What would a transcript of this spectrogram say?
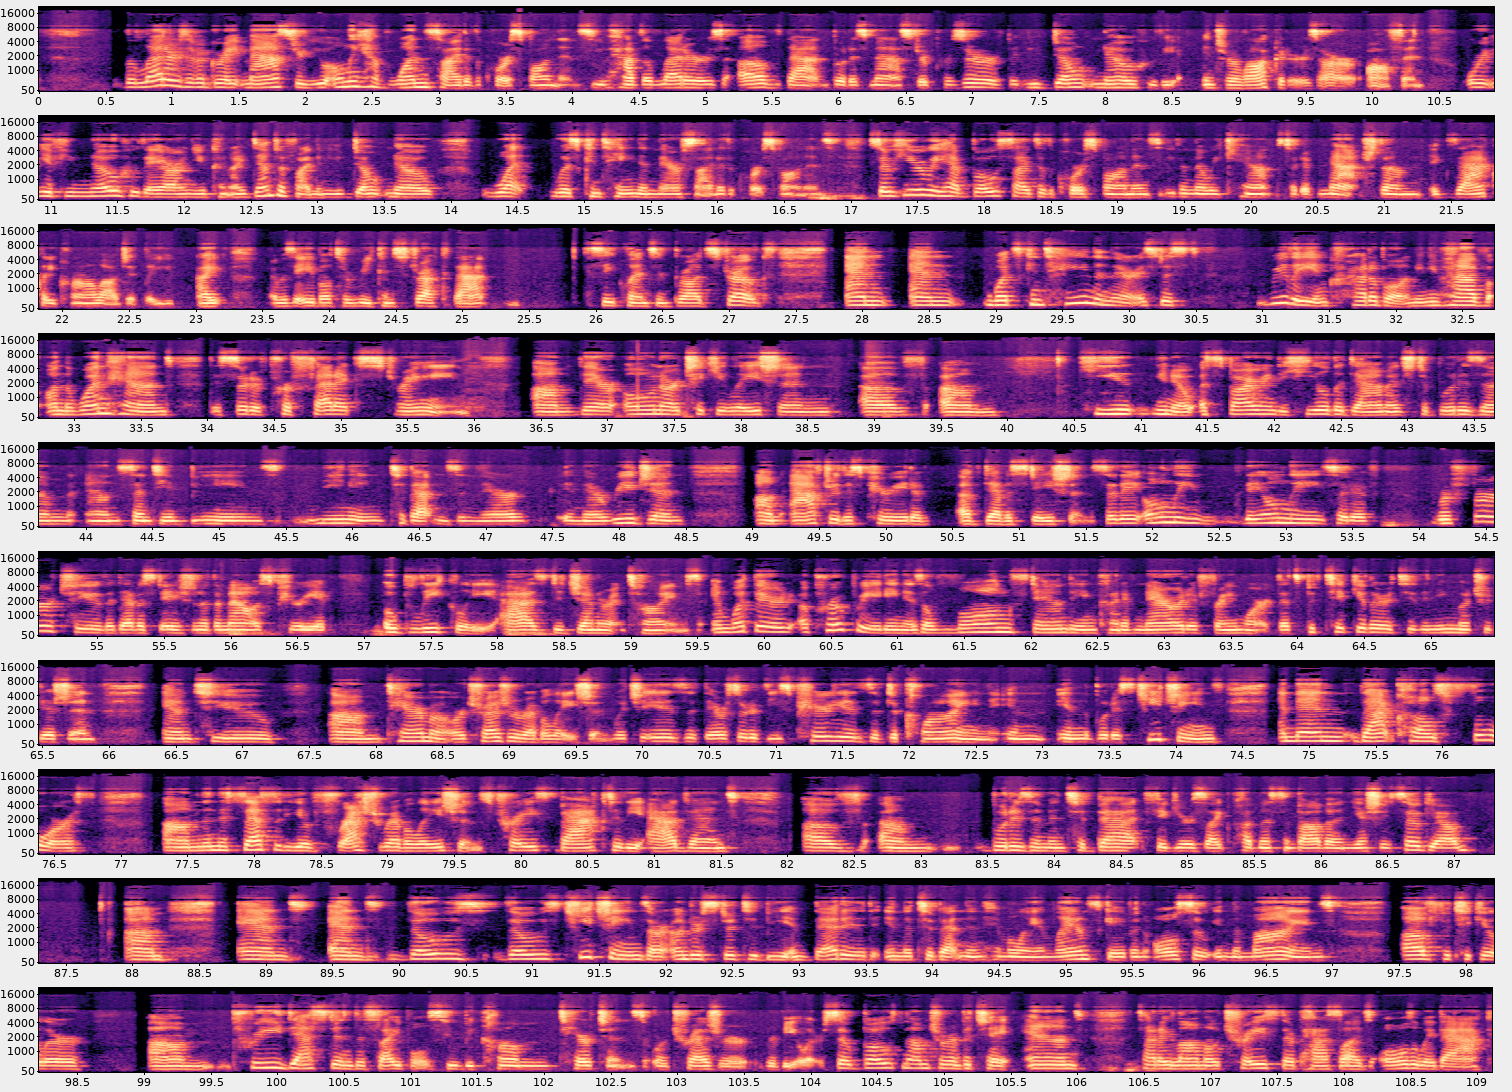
the letters of a great master, you only have one side of the correspondence. You have the letters of that Buddhist master preserved, but you don't know who the interlocutors are often, or if you know who they are and you can identify them, you don't know what was contained in their side of the correspondence. So here we have both sides of the correspondence, even though we can't sort of match them exactly chronologically. I, I was able to reconstruct that sequence in broad strokes. And and what's contained in there is just really incredible. I mean, you have on the one hand this sort of prophetic strain, um, their own articulation of um, he, you know, aspiring to heal the damage to Buddhism and sentient beings, meaning Tibetans in their in their region, um, after this period of, of devastation. So they only they only sort of refer to the devastation of the Maoist period obliquely as degenerate times. And what they're appropriating is a long standing kind of narrative framework that's particular to the Nyingma tradition and to um, Terma or treasure revelation, which is that there are sort of these periods of decline in, in the Buddhist teachings. And then that calls forth um, the necessity of fresh revelations traced back to the advent of um, Buddhism in Tibet, figures like Padmasambhava and Yeshe Tsogyal. Um, and and those those teachings are understood to be embedded in the Tibetan and Himalayan landscape, and also in the minds of particular um, predestined disciples who become tertons or treasure revealers. So both Namtrul Rinpoche and Tare Lamo trace their past lives all the way back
